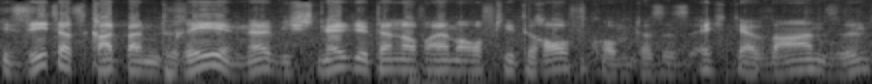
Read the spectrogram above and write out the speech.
Ihr seht das gerade beim Drehen, ne? wie schnell ihr dann auf einmal auf die draufkommt. Das ist echt der Wahnsinn.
